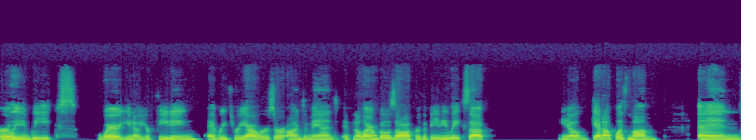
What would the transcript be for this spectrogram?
early weeks where, you know, you're feeding every three hours or on demand, if an alarm goes off or the baby wakes up, you know, get up with mom and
